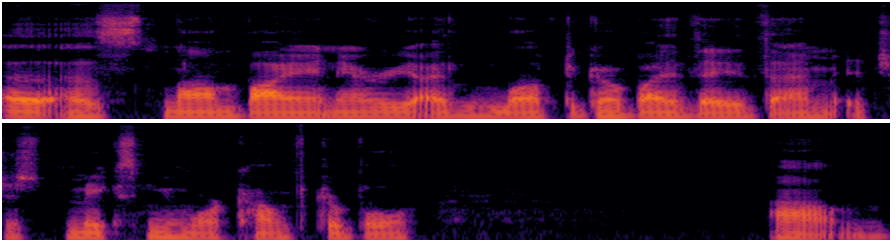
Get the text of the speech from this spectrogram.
as non binary. I love to go by they, them. It just makes me more comfortable. Um,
